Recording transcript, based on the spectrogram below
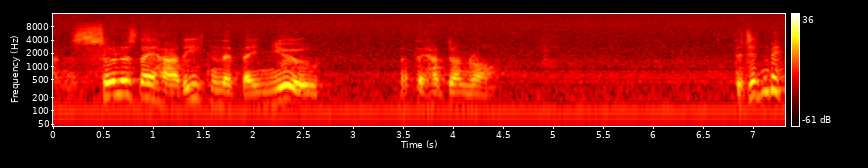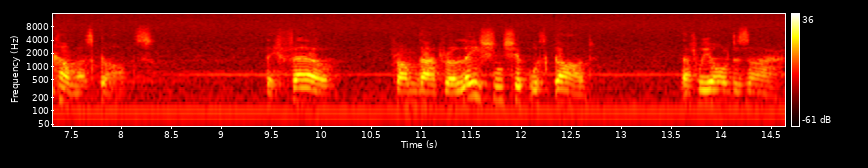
And as soon as they had eaten it, they knew that they had done wrong. They didn't become as gods. They fell from that relationship with God that we all desire.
